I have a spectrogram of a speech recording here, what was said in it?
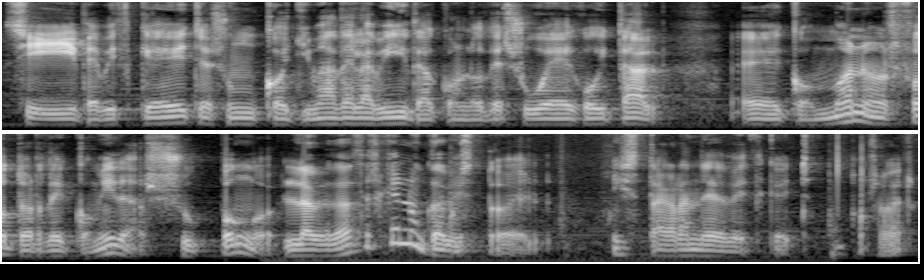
Sí, David Cage es un Kojima de la vida con lo de su ego y tal, eh, con manos fotos de comida, supongo. La verdad es que nunca he visto el Instagram de David Cage. Vamos a ver.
